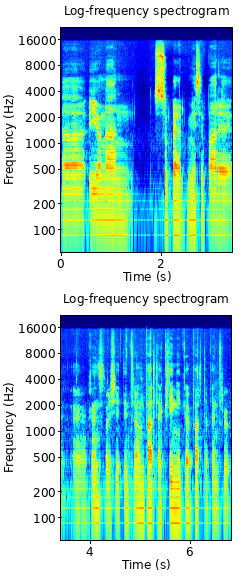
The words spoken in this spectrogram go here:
uh, e un an super. Mi se pare uh, că în sfârșit intrăm în partea clinică, partea pentru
